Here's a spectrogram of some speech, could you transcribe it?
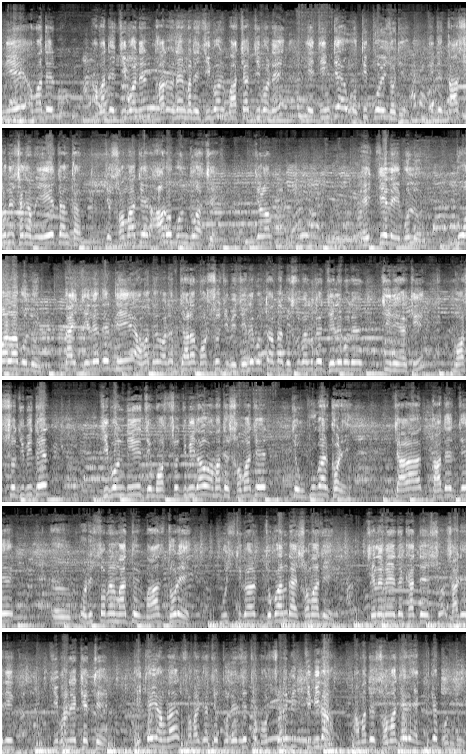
নিয়ে আমাদের আমাদের জীবনের ধারণের মানে জীবন, বাঁচার জীবনে এই তিনটে অতি প্রয়োজনীয়। কিন্তু তার সঙ্গে সঙ্গে আমরা এ জানতাম যে সমাজের আরও বন্ধু আছে, যেরকম এই জেলে বলুন, গোয়ালা বলুন, তাই জেলেদের নিয়ে আমাদের অনেক যারা মৎস্যজীবী, জেলে বলতে আমরা বেশিরভাগ লোকের জেলে বলে চিনি আর কি, মৎস্যজীবীদের জীবন নিয়ে যে মৎস্যজীবীরাও আমাদের সমাজের যে উপকার করে, যারা তাদের যে পরিশ্রমের মাধ্যমে মাছ ধরে পুষ্টিকর যোগান দেয় সমাজে ছেলে মেয়েদের খাদ্যে শারীরিক জীবনের ক্ষেত্রে। এটাই আমরা সবার কাছে তুলে যেতে মৎস্যজীবীরাও আমাদের সমাজের একদিকে বন্ধু।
